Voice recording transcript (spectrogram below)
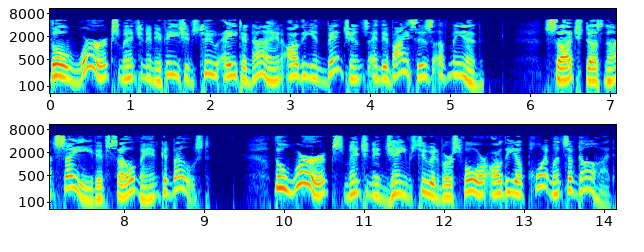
The works mentioned in Ephesians 2, 8 and 9 are the inventions and devices of men. Such does not save, if so man could boast. The works mentioned in James 2 and verse 4 are the appointments of God.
